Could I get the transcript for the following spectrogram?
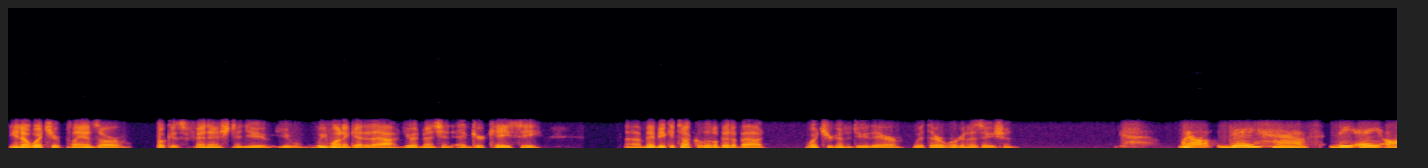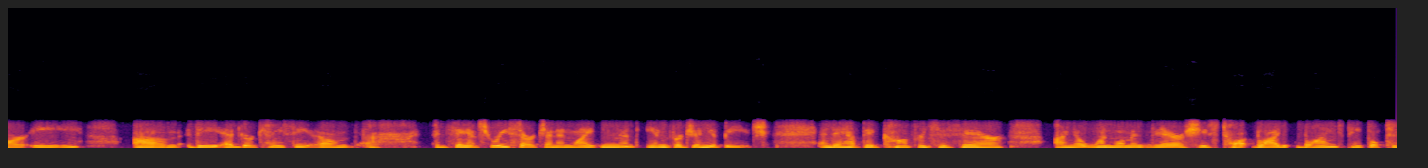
you know what your plans are. Book is finished, and you you we want to get it out. You had mentioned Edgar Cayce. Uh, maybe you could talk a little bit about what you're going to do there with their organization. Well, they have the ARE, um, the Edgar Cayce um, uh, Advanced Research and Enlightenment in Virginia Beach, and they have big conferences there. I know one woman there; she's taught blind blind people to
